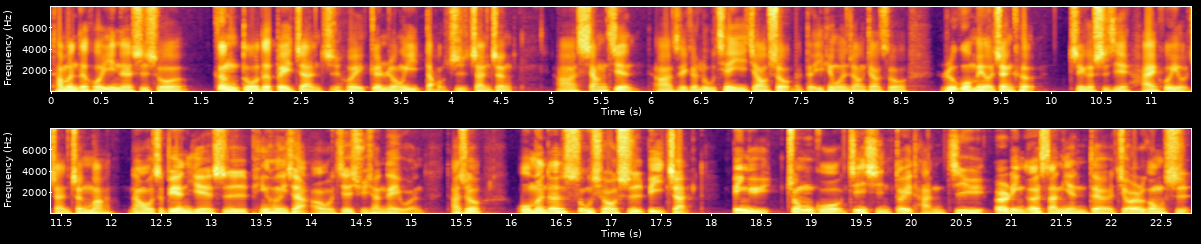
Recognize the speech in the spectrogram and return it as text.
他们的回应呢是说，更多的备战只会更容易导致战争。啊，详见啊，这个卢倩怡教授的一篇文章叫做《如果没有政客，这个世界还会有战争吗？》那我这边也是平衡一下啊，我截取一下内文。他说，我们的诉求是避战，并与中国进行对谈，基于二零二三年的九二共识。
